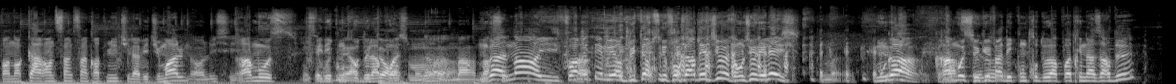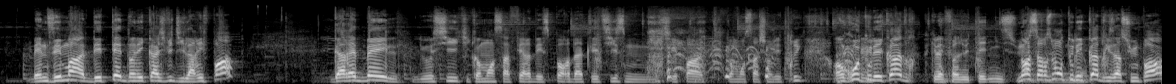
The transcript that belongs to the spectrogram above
pendant 45-50 minutes, il avait du mal. Non, lui, c'est. Ramos, il fait des contrôles de la ce moment. Non, gars, il faut arrêter, meilleur buteur, parce qu'il faut regarder le jeu. Dans le jeu, les lèges. Mon gars, Ramos, il fait que Marcelo. faire des contrôles de la poitrine hasardeux. Benzema, des têtes dans les cages vides, il arrive pas. Gareth Bale, lui aussi, qui commence à faire des sports d'athlétisme, je sais pas, qui commence à changer de truc. En gros, tous les cadres, Parce qu'il a fait du tennis. non, sérieusement, tous les cadres, ils assument pas.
